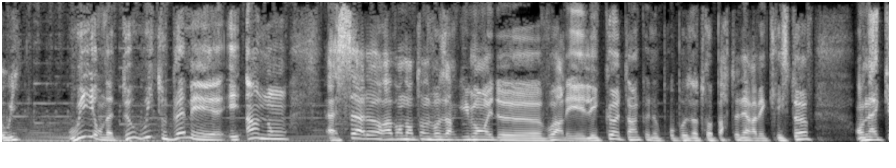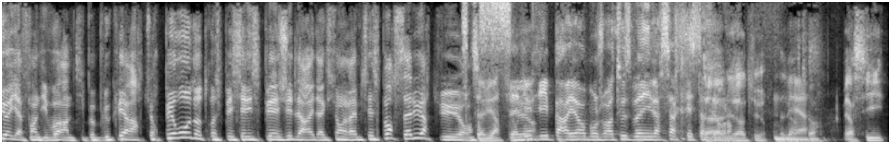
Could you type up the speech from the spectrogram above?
Oui. Oui, on a deux oui tout de même et, et un non. Euh, Ça alors, avant d'entendre vos arguments et de voir les, les cotes hein, que nous propose notre partenaire avec Christophe, on accueille, afin d'y voir un petit peu plus clair, Arthur Perrault, notre spécialiste PSG de la rédaction RMC Sport. Salut Arthur. Salut Arthur. Salut les parieurs, bonjour à tous, bon anniversaire Christophe salut. Arthur. Merci.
